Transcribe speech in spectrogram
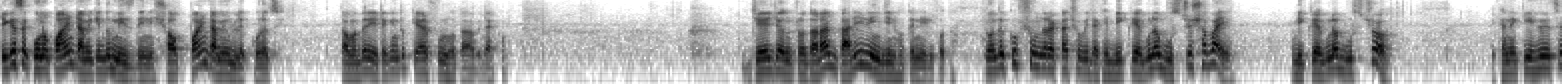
ঠিক আছে? কোনো পয়েন্ট আমি কিন্তু মিস দিইনি। সব পয়েন্ট আমি উল্লেখ করেছি। তো আমাদের এটা কিন্তু কেয়ারফুল হতে হবে, দেখো। যে যন্ত্র দ্বারা গাড়ির ইঞ্জিন হতে নির্গত। তোমাদের খুব সুন্দর একটা ছবি দেখে। বিক্রিয়াগুলো বুঝছ সবাই? বিক্রিয়াগুলো বুঝছ? এখানে কি হয়েছে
